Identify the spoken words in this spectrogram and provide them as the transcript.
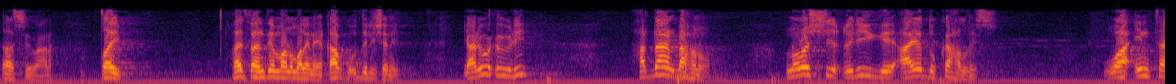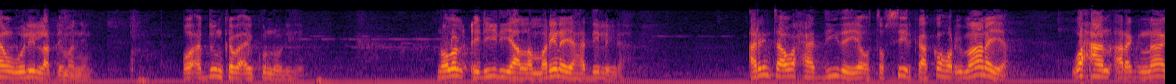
saas maanaa ayib waad fahanteen baan u malaynaya qaabka u daliishanaya. Yaani wuxuu yidhi haddaan dhahno noloshii cidhiigee aayaddu ka hadlayso waa intaan weli la dhimanin oo adduunkaba ay ku nool yihiin nolol cidhiidhiyaa la marinaya haddii la yidhaahdo. Arrintaa waxaa diidaya oo tafsiirkaa ka hor imaanaya waxaan aragnaa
